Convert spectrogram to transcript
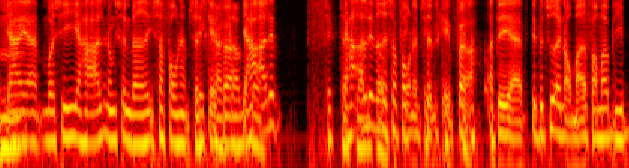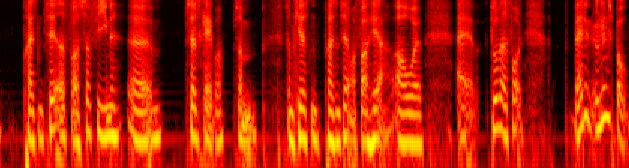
mm. jeg, jeg må sige, jeg har aldrig nogensinde været i så fornemt selskab før. Jeg har aldrig, jeg har aldrig været i så fornemt selskab før, og det, er, det betyder enormt meget for mig at blive præsenteret for så fine øh, selskaber, som, som Kirsten præsenterer mig for her. Og øh, øh, du har været for... Hvad er din yndlingsbog?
